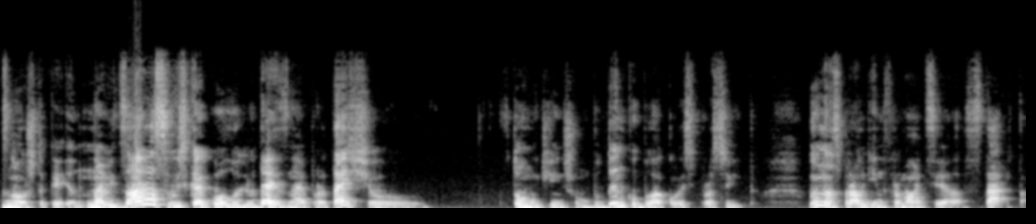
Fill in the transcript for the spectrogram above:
Знову ж таки, навіть зараз вузьке коло людей знає про те, що в тому чи іншому будинку була колись просвіта. Ну, насправді інформація стерта,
